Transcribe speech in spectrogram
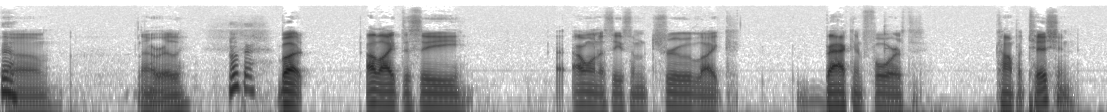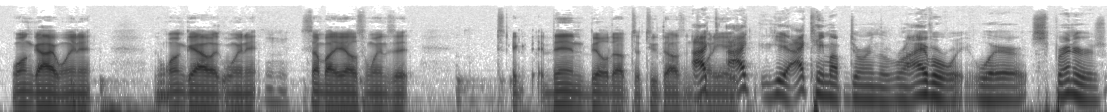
Yeah. Um, not really, Okay. but I like to see. I want to see some true like back and forth competition. One guy win it, one gal win it, Mm-hmm. somebody else wins it, t- then build up to I, 2028. I yeah, I came up during the rivalry where sprinters.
